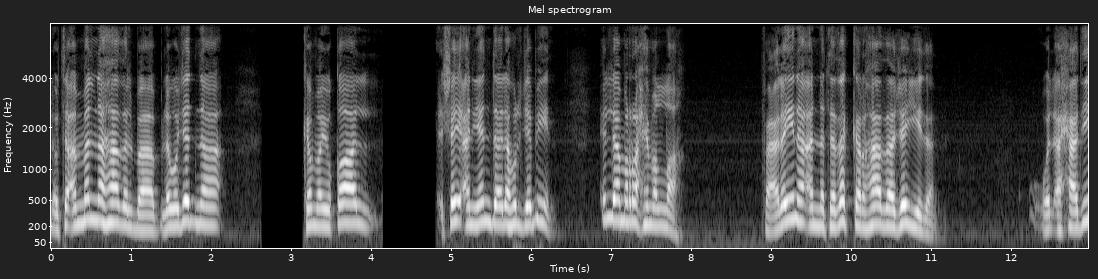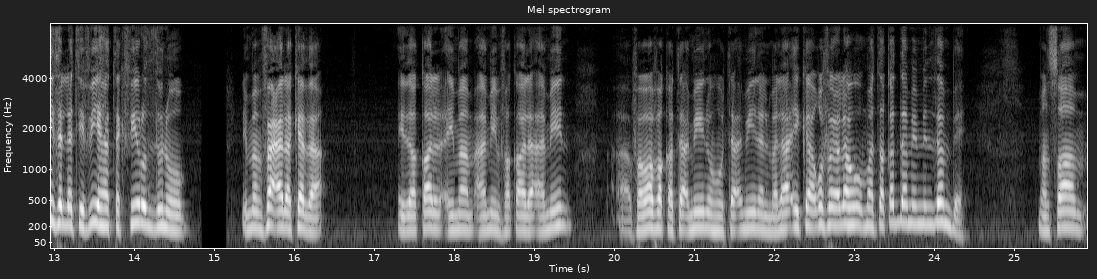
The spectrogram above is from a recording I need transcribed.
لو تأملنا هذا الباب لوجدنا كما يقال شيئا يندى له الجبين إلا من رحم الله. فعلينا أن نتذكر هذا جيدا. والأحاديث التي فيها تكفير الذنوب لمن فعل كذا إذا قال الإمام آمين فقال آمين. فوافق تأمينه تأمين الملائكة. غفر له ما تقدم من ذنبه. من صام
